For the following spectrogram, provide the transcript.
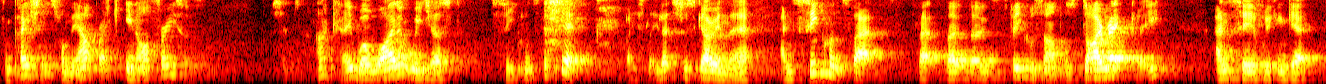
from patients from the outbreak in our freezers. I said, okay, well, why don't we just sequence the shit? Basically, let's just go in there and sequence that, that, those fecal samples directly and see if we can get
